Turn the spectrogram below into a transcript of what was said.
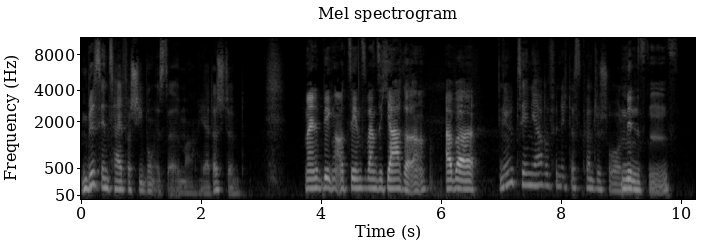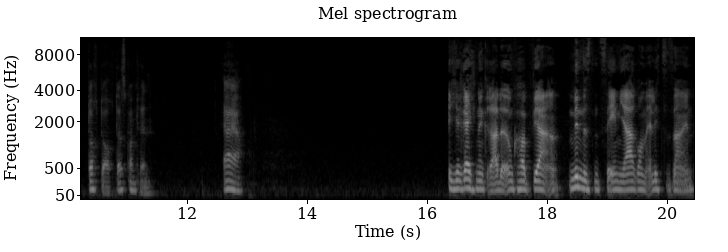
Ein bisschen Zeitverschiebung ist da immer. Ja, das stimmt. meinetwegen auch 10, 20 Jahre. Aber Nö, zehn Jahre finde ich, das könnte schon. mindestens. Doch, doch, das kommt hin. Ja, ja. Ich rechne gerade im Kopf, ja, mindestens 10 Jahre, um ehrlich zu sein.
